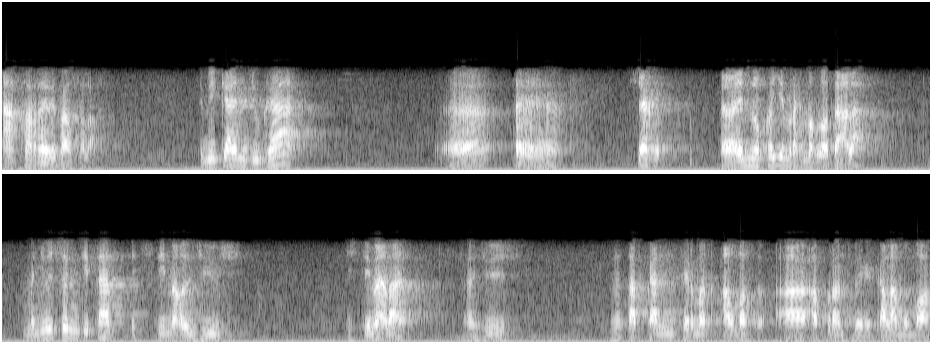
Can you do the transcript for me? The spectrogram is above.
asar dari para salaf demikian juga uh, Syekh uh, Ibnu Qayyim rahimahullah taala menyusun kitab Istima'ul Juyush. Istima' apa? Al-Juyush. Menetapkan firman Allah uh, Al-Qur'an sebagai kalamullah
